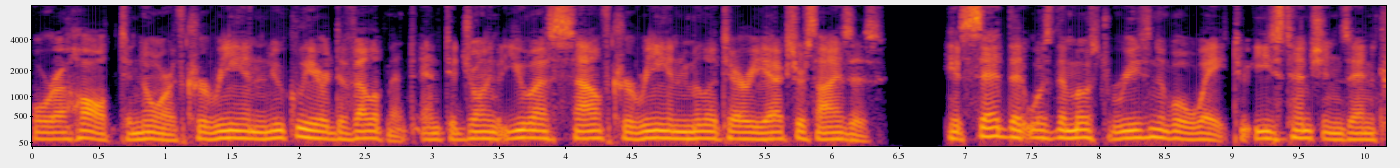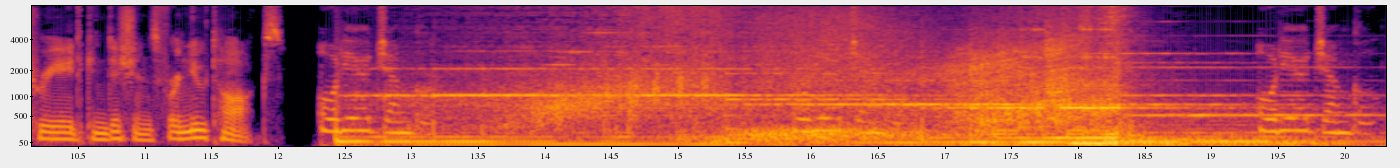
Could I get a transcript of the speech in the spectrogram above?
or a halt to North Korean nuclear development and to join U.S.-South Korean military exercises. It said that was the most reasonable way to ease tensions and create conditions for new talks. Audio Jungle. Audio Jungle. Audio Jungle.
